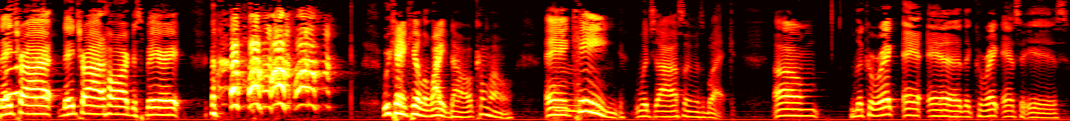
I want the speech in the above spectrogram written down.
They tried, they tried hard to spare it. we can't kill a white dog. Come on. And King, which I assume is black. Um, the correct, a- uh, the correct answer is,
